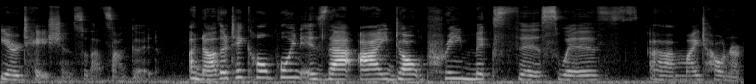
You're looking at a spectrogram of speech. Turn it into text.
irritation, so that's not good. Another take home point is that I don't pre-mix this with um, my toner.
